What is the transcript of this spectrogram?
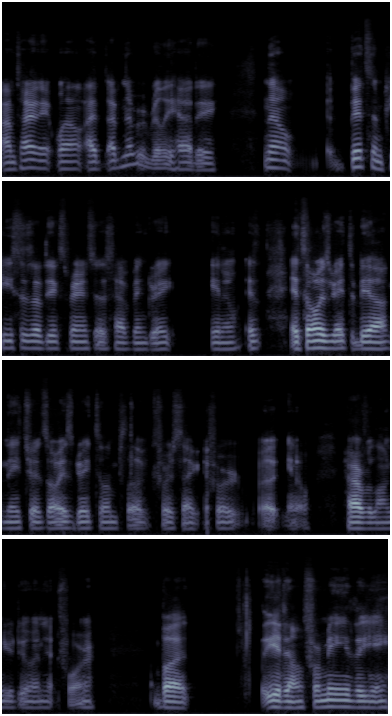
I'm tired. Of, well, I've I've never really had a. Now, bits and pieces of the experiences have been great. You know, it, it's always great to be out in nature. It's always great to unplug for a second, for uh, you know, however long you're doing it for. But you know, for me, the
